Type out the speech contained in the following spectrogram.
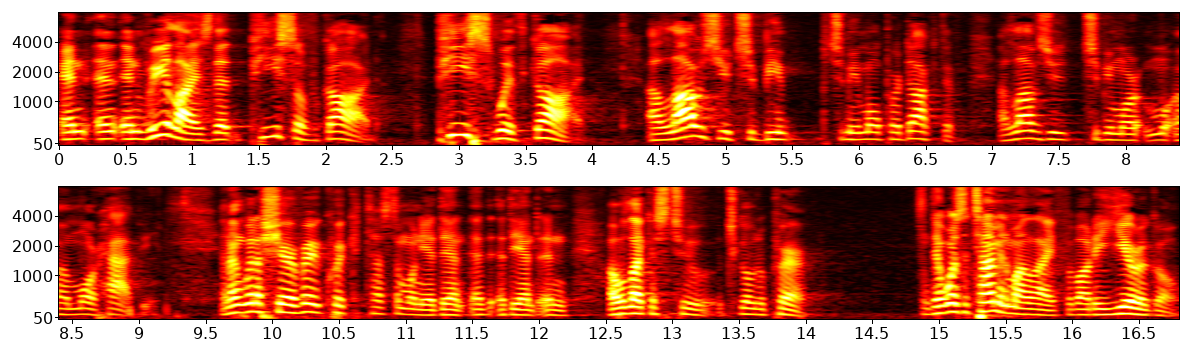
and and, and realize that peace of God, peace with God, allows you to be to be more productive, allows you to be more, more, uh, more happy. And I'm going to share a very quick testimony at the, end, at, at the end, and I would like us to, to go to prayer. There was a time in my life about a year ago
